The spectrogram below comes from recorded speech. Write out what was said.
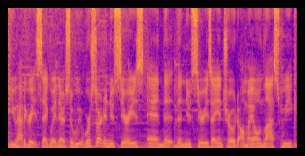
You had a great segue there. So we, we're starting a new series, and the, the new series I introed on my own last week.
